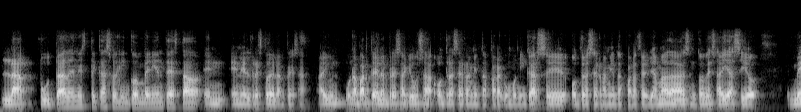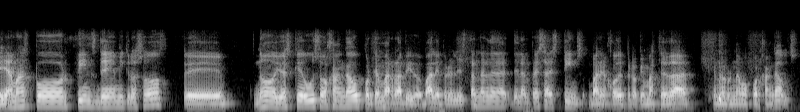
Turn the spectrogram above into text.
La putada en este caso, el inconveniente ha estado en, el resto de la empresa. Hay una parte de la empresa que usa otras herramientas para comunicarse, otras herramientas para hacer llamadas. Entonces ahí ha sido, me llamas por Teams de Microsoft, eh, no, yo es que uso Hangout porque es más rápido. Vale, pero el estándar de la, empresa es Teams. Vale, joder, pero ¿qué más te da que nos reunamos por Hangouts?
